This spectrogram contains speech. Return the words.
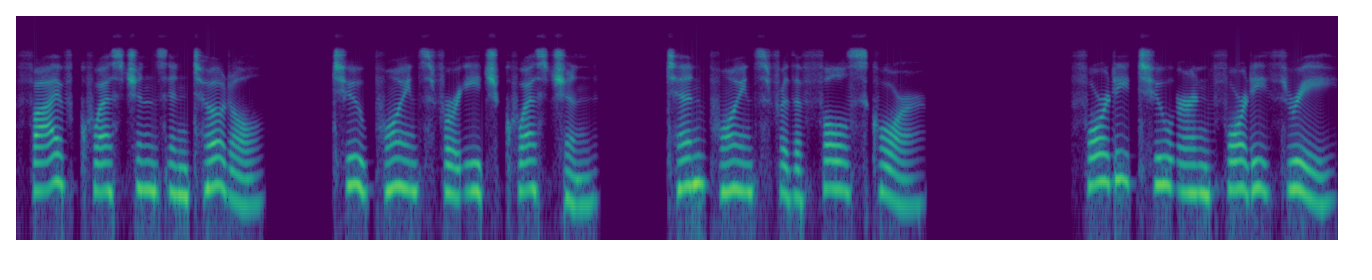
5 questions in total, 2 points for each question, 10 points for the full score. 42 earn 43.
